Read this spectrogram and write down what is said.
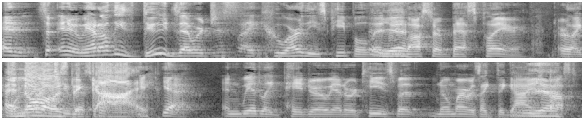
And so anyway, we had all these dudes that were just like, who are these people that Yeah. we lost our best player or like And one of our Nomar was the best players. guy. Yeah, and we had like Pedro, we had Ortiz, but Nomar was like the guy in Yeah. Boston.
